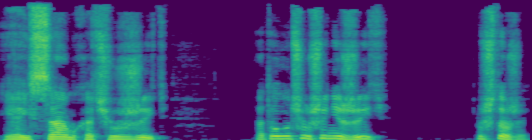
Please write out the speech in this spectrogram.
Я и сам хочу жить, а то лучше уж и не жить. Ну что же,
